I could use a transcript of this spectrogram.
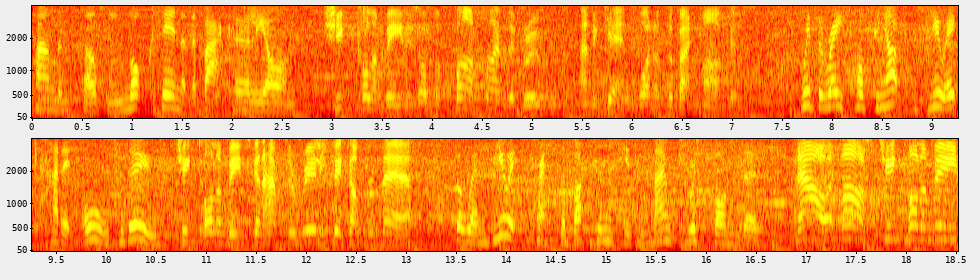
found themselves locked in at the back early on. Chic Colombine is on the far side of the group and again one of the back markers. With the race hotting up, Buick had it all to do. Chic Colombine's going to have to really pick up from there. But when Buick pressed the button, his mount responded. Now, at last, Chic Colombine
